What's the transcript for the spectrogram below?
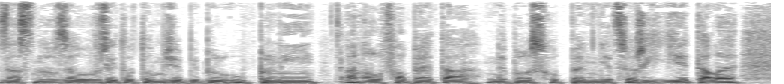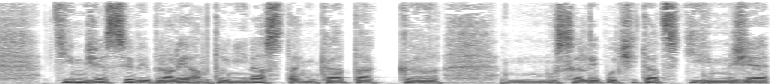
zas nelze hovořit o tom, že by byl úplný analfabet a nebyl schopen něco řídit, ale tím, že si vybrali Antonína Staňka, tak museli počítat s tím, že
